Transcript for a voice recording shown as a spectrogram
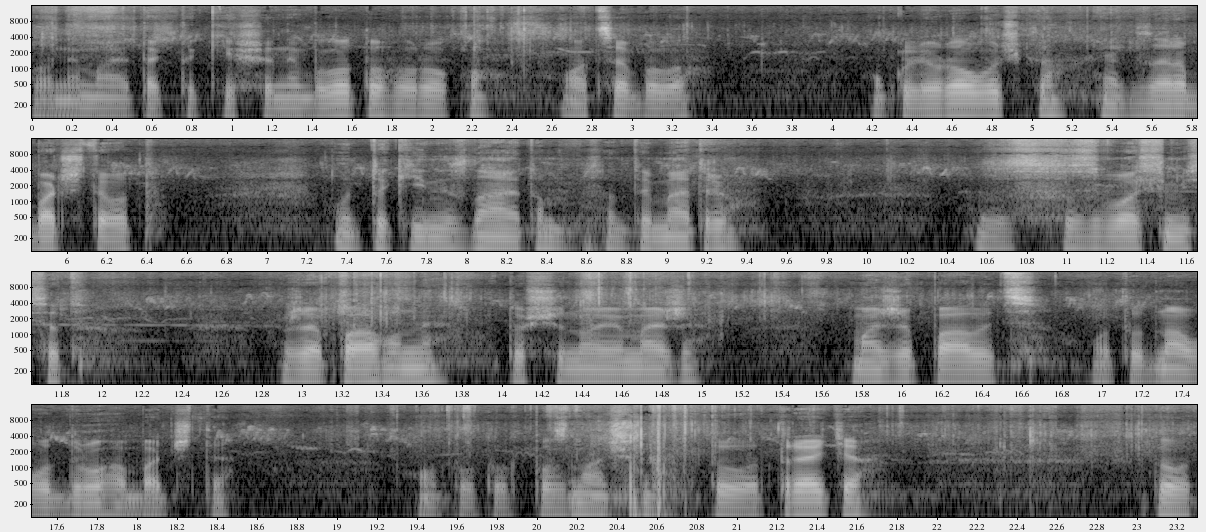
Бо немає так таких ще не було того року. Оце була окулюровочка. Як зараз бачите, от, от такі, не знаю, там сантиметрів з, з 80 вже пагони товщиною майже, майже палець. От одна, от друга, бачите. От тут от позначено. Тут третя. Тут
